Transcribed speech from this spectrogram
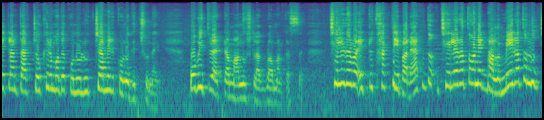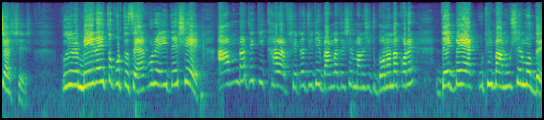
দেখলাম তার চোখের মধ্যে কোনো লুচ্চামের কোনো কিছু নাই। পবিত্র একটা মানুষ লাগল আমার কাছে। ছেলেরা একটু থাকতেই পারে, এখন তো ছেলেরা তো অনেক ভালো, মেয়েরা তো লুচ্চার শেষ। বুঝলেন মেয়েরাই তো করতেছে। এখন এই দেশে আমরা যে কি খারাপ, সেটা যদি বাংলাদেশের মানুষ একটু গণনা করে, দেখবে এক কোটি মানুষের মধ্যে,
